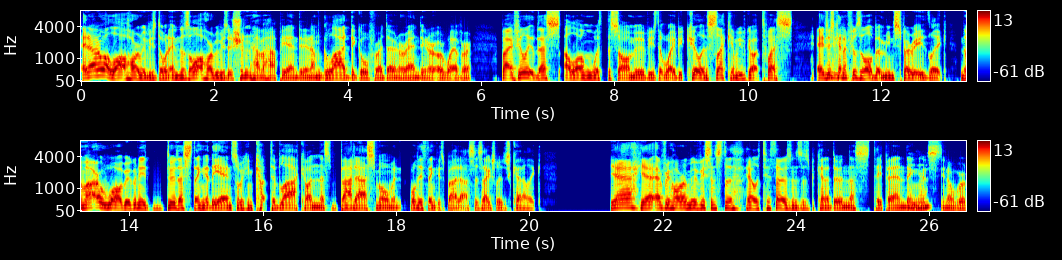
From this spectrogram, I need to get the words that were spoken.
and I know a lot of horror movies don't and there's a lot of horror movies that shouldn't have a happy ending and I'm glad they go for a downer ending or, or whatever but I feel like this along with the Saw movies that want to be cool and slick and we've got twists it just kind of feels a little bit mean spirited. Like, no matter what, we're going to do this thing at the end so we can cut to black on this badass moment. Well, they think it's badass. It's actually just kind of like, yeah, yeah. Every horror movie since the early two thousands has been kind of doing this type of ending. Mhm. It's you know we're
